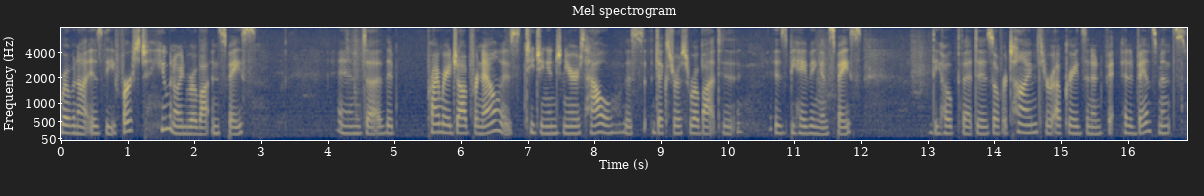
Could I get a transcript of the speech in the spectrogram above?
Robonaut is the first humanoid robot in space, and uh, the primary job for now is teaching engineers how this dexterous robot is behaving in space. The hope that is over time, through upgrades and, adv- advancements,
